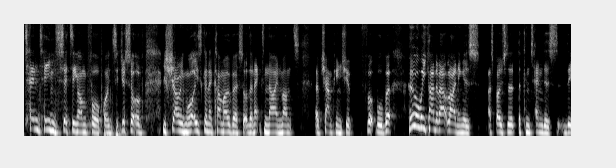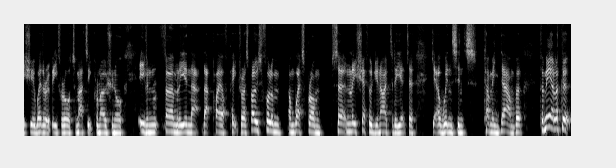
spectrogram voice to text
10 teams sitting on four points. It just sort of showing what is going to come over sort of the next nine months of championship football. But who are we kind of outlining as, I suppose, the, the contenders this year, whether it be for automatic promotion or even firmly in that, that playoff picture? I suppose Fulham and West Brom, certainly. Sheffield United are yet to get a win since coming down. But for me, I look at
